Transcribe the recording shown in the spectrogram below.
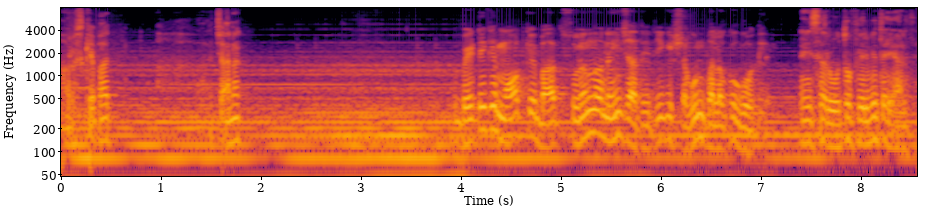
और उसके बाद अचानक। बेटे के मौत के बाद सुनंदा नहीं चाहती थी कि शगुन पलक को गोद ले। नहीं सर वो तो फिर भी तैयार थे।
